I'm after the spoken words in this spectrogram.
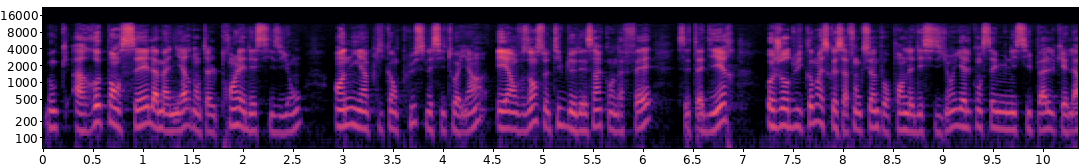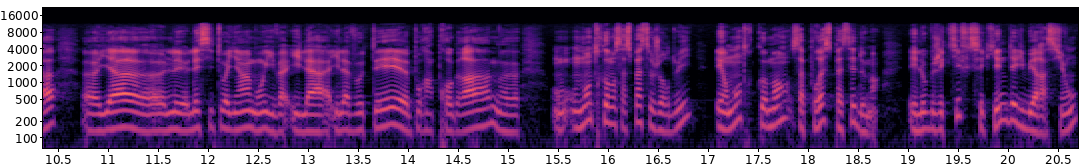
donc à repenser la manière dont elle prend les décisions en y impliquant plus les citoyens et en faisant ce type de dessin qu'on a fait, c'est-à-dire Aujourd'hui, comment est-ce que ça fonctionne pour prendre la décision? Il y a le conseil municipal qui est là, euh, il y a euh, les, citoyens, bon, il, a, voté euh, pour un programme. On, montre comment ça se passe aujourd'hui et on montre comment ça pourrait se passer demain. Et l'objectif, c'est qu'il y ait une délibération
